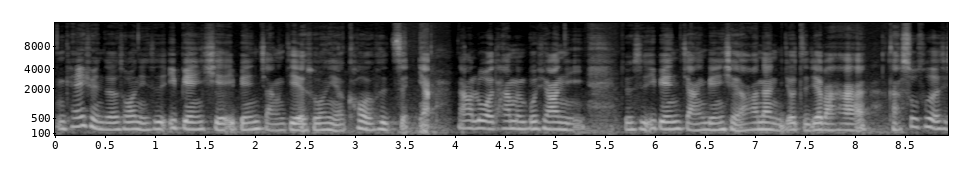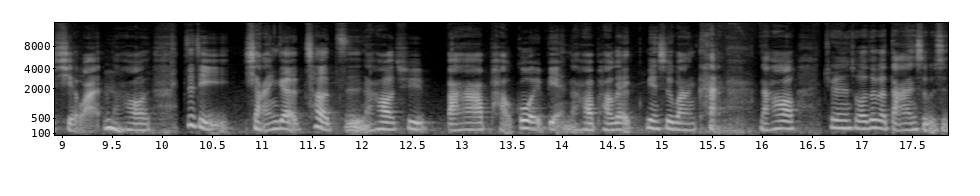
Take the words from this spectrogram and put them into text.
你可以选择说你是一边写一边讲解说你的 code 是怎样。那如果他们不需要你就是一边讲一边写的话，那你就直接把它速速的写完，然后自己想一个测资，然后去把它跑过一遍，然后跑给面试官看，然后确认说这个答案是不是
